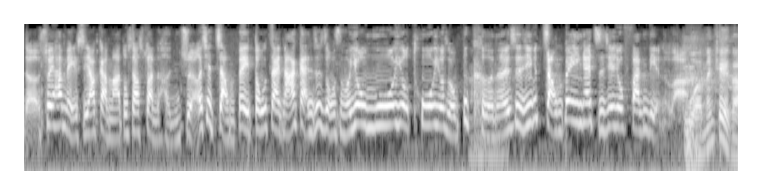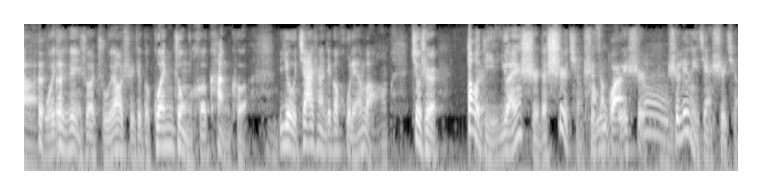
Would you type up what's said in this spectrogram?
的，所以他每时要干嘛都是要算的很准，而且长辈都在，哪敢这种什么又摸又拖又什么不可能的事情？因为长辈应该直接就翻脸了吧？我们这个，我就跟你说，主要是这个观众和看客，又加上这个互联网，就是。到底原始的事情是怎么回事？是另一件事情。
